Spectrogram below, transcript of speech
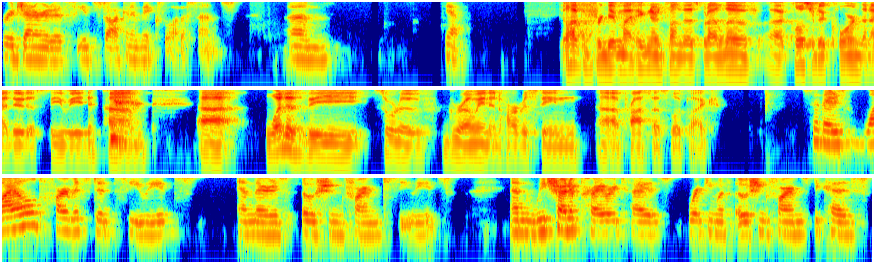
regenerative feedstock, and it makes a lot of sense. Um, yeah. You'll have to forgive my ignorance on this, but I live uh, closer to corn than I do to seaweed. Um, uh, what does the sort of growing and harvesting uh, process look like? So there's wild harvested seaweeds and there's ocean farmed seaweeds. And we try to prioritize working with ocean farms because,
